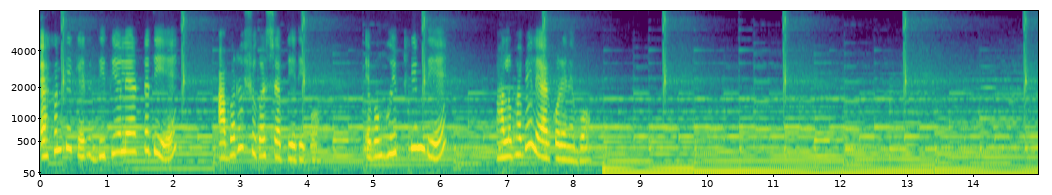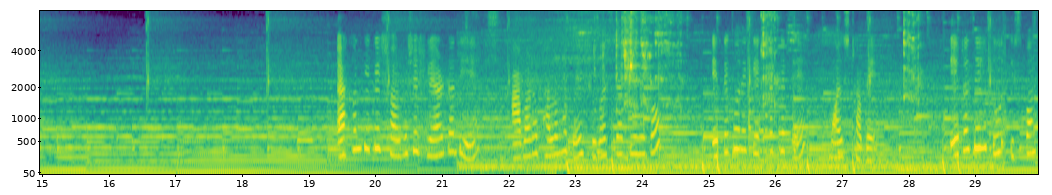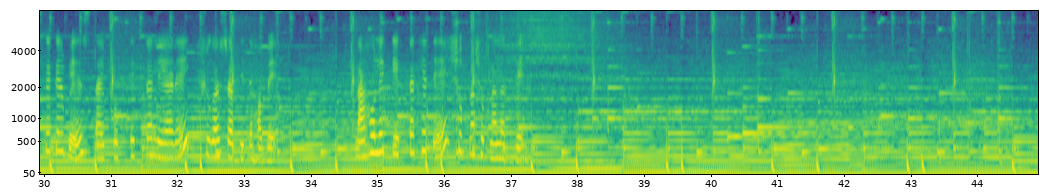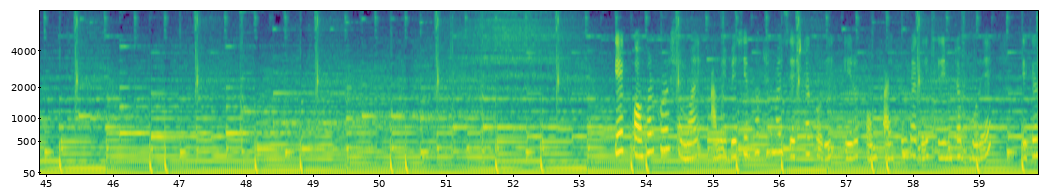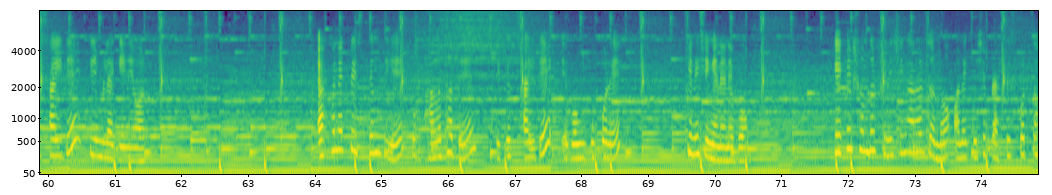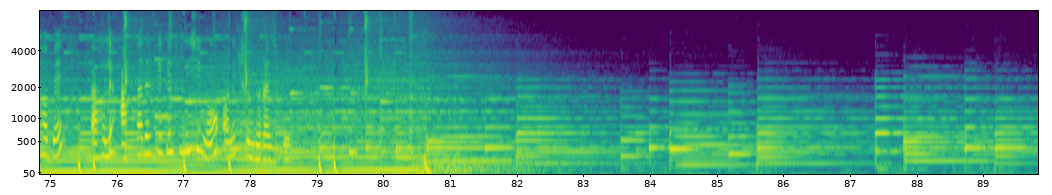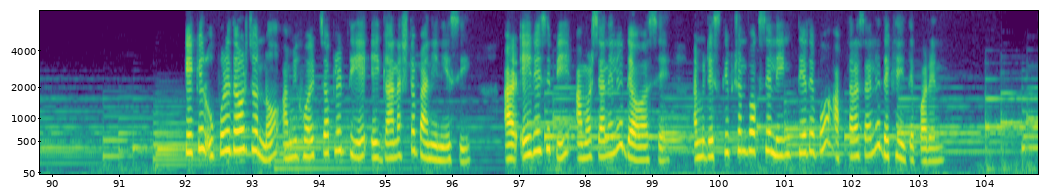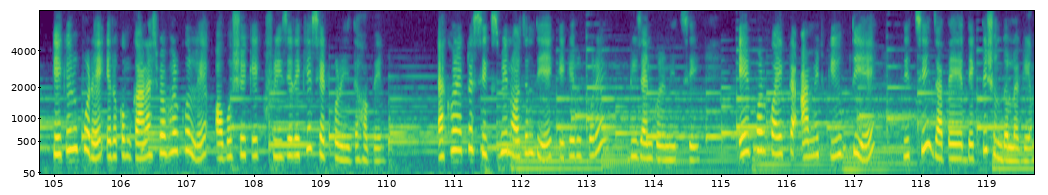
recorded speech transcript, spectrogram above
এখন কেকের দ্বিতীয় লেয়ারটা দিয়ে আবারও সুগার সিরাপ দিয়ে দিব এবং হুইপ ক্রিম দিয়ে ভালোভাবে লেয়ার করে নেব। এখন কেকের সর্বশেষ লেয়ারটা দিয়ে আবারও ভালোভাবে সুগার সিরাপ দিয়ে দেব এতে করে কেকটা খেতে ময়েস্ট হবে। এটা যেহেতু স্পঞ্জ কেকের বেস তাই প্রত্যেকটা লেয়ারেই সুগার সিরাপ দিতে হবে। না হলে কেকটা খেতে শুকনা শুকনা লাগবে। কেক কভার করার সময় আমি বেশিরভাগ সময় চেষ্টা করি এরকম পাইপিং ব্যাগে ক্রিমটা ভরে কেকের সাইডে ক্রিম লাগিয়ে নেওয়ার। এখন একটা স্কেল দিয়ে খুব ভালোভাবে কেকের সাইডে এবং উপরে ফিনিশিং এনে নেব। কেকের সুন্দর ফিনিশিং আনার জন্য অনেক বেশি প্র্যাকটিস করতে হবে, তাহলে আপনাদের কেকের ফিনিশিংও অনেক সুন্দর আসবে। কেকের উপরে দেওয়ার জন্য আমি হোয়াইট চকলেট দিয়ে এই গানাশটা বানিয়ে নিয়েছি। আর এই রেসিপি আমার চ্যানেলে দেওয়া আছে। আমি ডেসক্রিপশন বক্সে লিংক দিয়ে দেব, আপনারা চাইলে দেখে নিতে পারেন। কেকের উপরে এরকম গানাশ ব্যবহার করলে অবশ্যই কেক ফ্রিজে রেখে সেট করে নিতে হবে। এখন একটা সিক্স বি নজল দিয়ে কেকের উপরে ডিজাইন করে নিচ্ছি। এরপর কয়েকটা আমের কিউব দিয়ে দিচ্ছি যাতে দেখতে সুন্দর লাগে।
